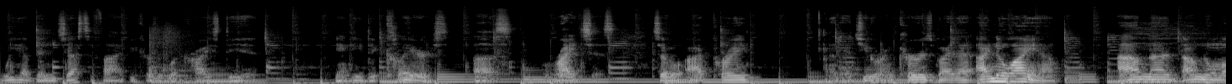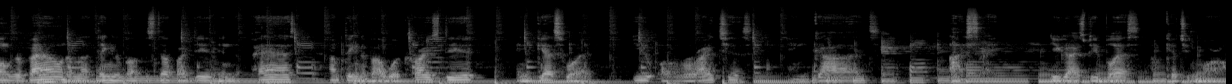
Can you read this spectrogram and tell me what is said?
we have been justified because of what Christ did, and he declares us righteous. So I pray that you are encouraged by that. I know I am. I'm not I'm no longer bound. I'm not thinking about the stuff I did in the past. I'm thinking about what Christ did. And guess what? You are righteous in God's eyesight. You guys be blessed. I'll catch you tomorrow.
